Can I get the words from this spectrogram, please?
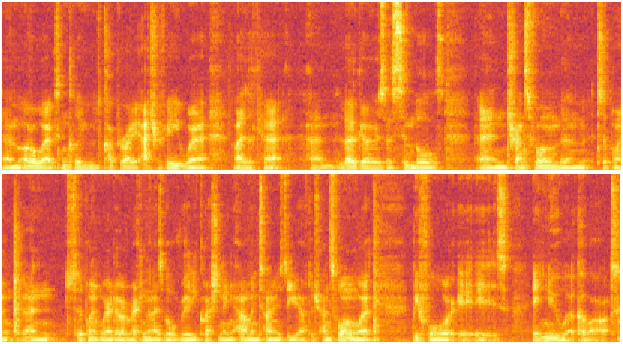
Um, other works include copyright atrophy, where I look at um, logos as symbols and transform them to the point and to the point where they're unrecognizable, really questioning how many times do you have to transform work before it is a new work of art.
